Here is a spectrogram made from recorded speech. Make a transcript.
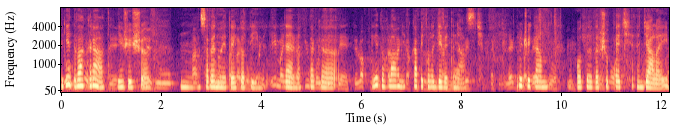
kde dvakrát Ježiš sa venuje tejto tým, téme. Tak je to hlavne v kapitole 19. Prečítam od veršu 5 ďalej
